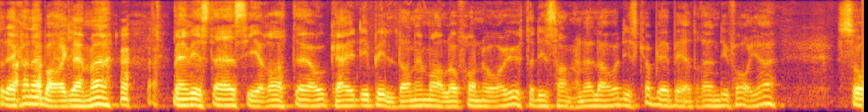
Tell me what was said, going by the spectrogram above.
Så det kan jeg bare glemme. Men hvis jeg sier at eh, ok, de bildene jeg maler fra nå ut, og de sangene jeg lager, de skal bli bedre enn de forrige, så,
